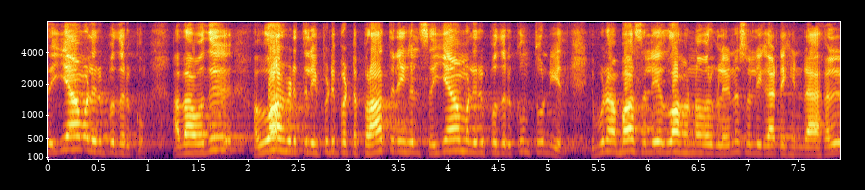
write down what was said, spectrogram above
செய்யாமல் இருப்பதற்கும் அதாவது அல்லாஹிடத்தில் இப்படிப்பட்ட பிரார்த்தனைகள் செய்யாமல் இருப்பதற்கும் தூண்டியது. இப்னு அப்பாஸ் அலி அல்லாஹன் அவர்கள் என்ன சொல்லி காட்டுகின்றார்கள்?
